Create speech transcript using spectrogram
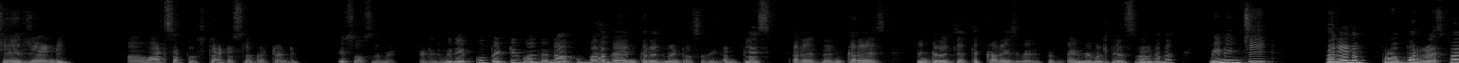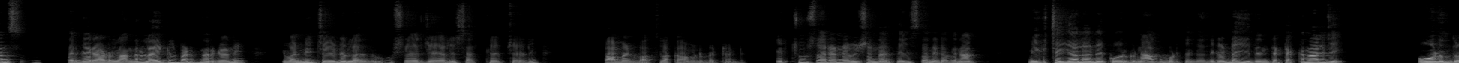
షేర్ చేయండి వాట్సాప్ స్టేటస్లో పెట్టండి మీ సోషల్ మీడియా మీరు ఎక్కువ పెట్టి కొలితే నాకు బాగా ఎంకరేజ్మెంట్ వస్తుంది. And plus courage encourage encourage చేస్తే కరేజ్ పెరుగుతుంది. నేను మిమ్మల్ని చేస్తున్నాను కదా మీ నుంచి సరైన ప్రాపర్ రెస్పాన్స్ సరిగ్గా రావడం లేదు. అందరూ లైకులు పెడుతున్నారు కానీ ఇవన్నీ చేయడం లేదు. షేర్ చేయాలి సబ్స్క్రైబ్ చేయాలి కామెంట్ బాక్స్లో కామెంట్ పెట్టండి. మీరు చూసారనే విషయం నాకు తెలుస్తుంది కదా నాకు మీకు చెయ్యాలనే కోరిక నాకు పుడుతుంది. ఎందుకంటే ఇది ఇంత టెక్నాలజీ పోవడంతో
